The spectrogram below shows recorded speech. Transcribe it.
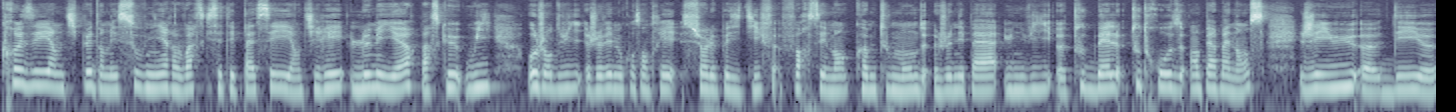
creuser un petit peu dans mes souvenirs, voir ce qui s'était passé et en tirer le meilleur. Parce que oui, aujourd'hui, je vais me concentrer sur le positif. Forcément, comme tout le monde, je n'ai pas une vie euh, toute belle, toute rose en permanence. J'ai eu euh, des,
